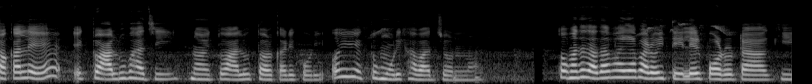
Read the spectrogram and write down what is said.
সকালে একটু আলু ভাজি, নয়তো আলুর তরকারি করি, ওই একটু মুড়ি খাওয়ার জন্য। তোমাদের দাদাভাই আবার ওই তেলের পরোটা কি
